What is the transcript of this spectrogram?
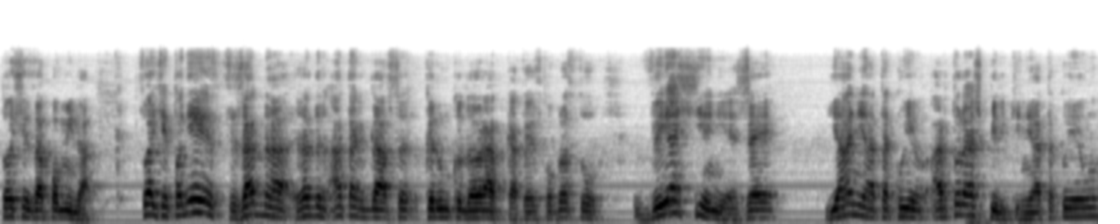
to się zapomina. Słuchajcie, to nie jest żadna, żaden atak dla, w kierunku do Radka. To jest po prostu wyjaśnienie, że ja nie atakuję Artura Szpilki, nie atakuję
